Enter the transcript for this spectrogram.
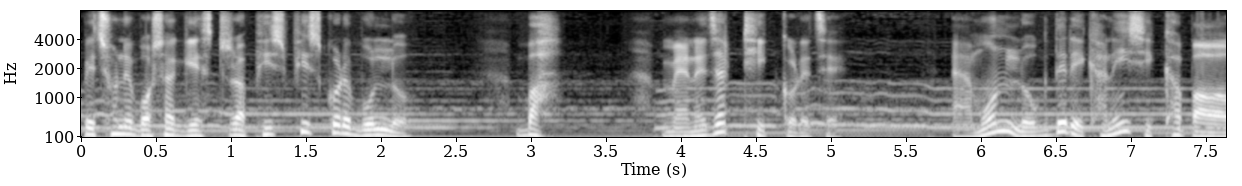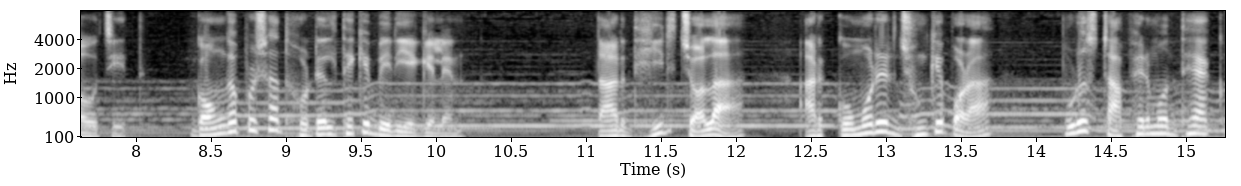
পেছনে বসা গেস্টরা ফিসফিস করে বলল, বাহ, ম্যানেজার ঠিক করেছে। এমন লোকদের এখানেই শিক্ষা পাওয়া উচিত। গঙ্গাপ্রসাদ হোটেল থেকে বেরিয়ে গেলেন। তার ধীর চলা আর কোমরের ঝুঁকে পড়া পুরো স্টাফের মধ্যে এক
